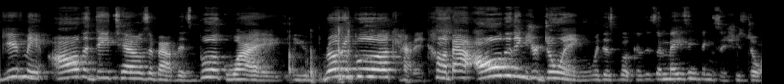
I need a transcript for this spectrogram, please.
give me all the details about this book, why you wrote a book, how did it come about, all the things you're doing with this book, because it's amazing things that she's doing.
